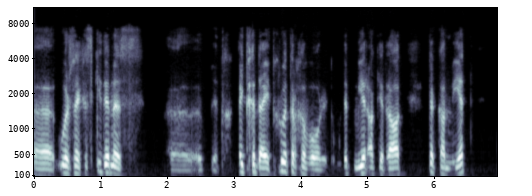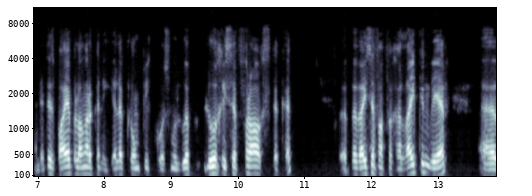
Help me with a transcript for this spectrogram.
uh oor sy geskiedenis uh weet uitgedui het groter geword het om dit meer akkuraat te kan meet en dit is baie belangrik in 'n hele klompie kosmologiese vraagstukke bewyse van vergelyking weer uh,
